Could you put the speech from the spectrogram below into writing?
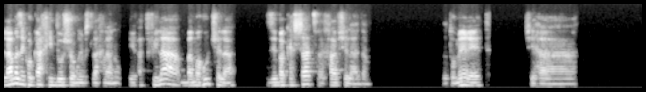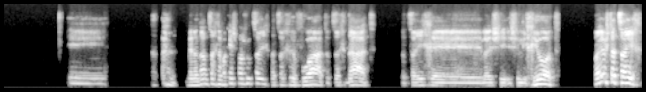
למה זה כל כך חידוש שאומרים סלח לנו? כי התפילה, במהות שלה, זה בקשת צרכיו של האדם. זאת אומרת, שה... אה, בן אדם צריך לבקש מה שהוא צריך, אתה צריך רפואה, אתה צריך דעת, אתה צריך אה, לא, לחיות, דברים שאתה צריך.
